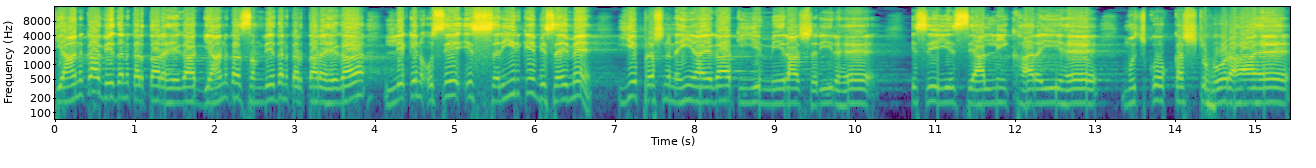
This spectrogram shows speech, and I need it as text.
ज्ञान का वेदन करता रहेगा, ज्ञान का संवेदन करता रहेगा। लेकिन उसे इस शरीर के विषय में ये प्रश्न नहीं आएगा कि ये मेरा शरीर है, इसे ये सियालनी खा रही है, मुझको कष्ट हो रहा है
